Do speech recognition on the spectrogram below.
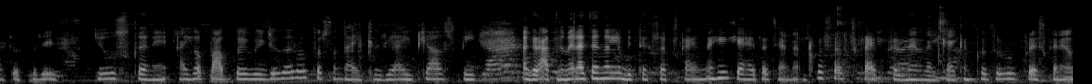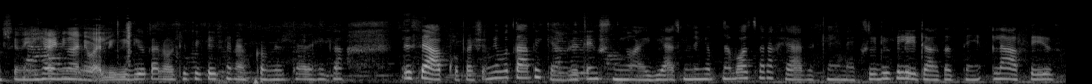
एसेसरीज यूज़ करें। आई होप आपको ये वीडियो ज़रूर पसंद आई करिए आइडियाज़ भी अगर आपने मेरा चैनल अभी तक सब्सक्राइब नहीं किया है तो चैनल को सब्सक्राइब कर दें बेल के आइकन को ज़रूर प्रेस करें, उससे मेरी हरने आने वाली वीडियो का नोटिफिकेशन आपको मिलता रहेगा, जिससे आपको फ़ैशन के मुताबिक एवरीथिंग्स न्यू आइडियाज़ मिलेंगे। अपना बहुत सारा ख्याल रखें। नेक्स्ट वीडियो के लिए इजाज़त दें। अल्लाह हाफिज़।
